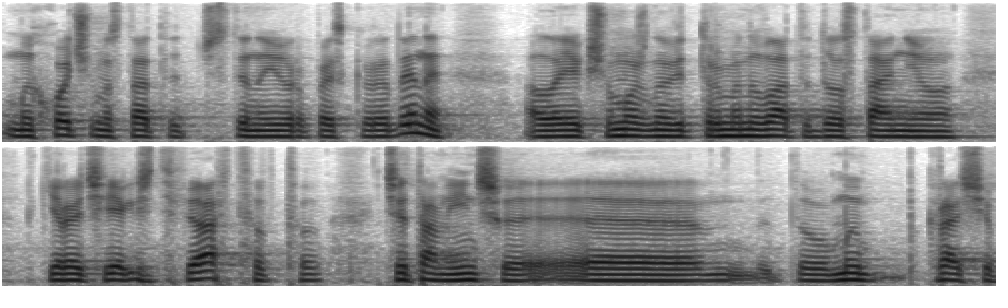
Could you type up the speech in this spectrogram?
ми хочемо стати частиною європейської родини, але якщо можна відтермінувати до останнього такі речі, як GDPR, тобто чи там інше, е, то ми краще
